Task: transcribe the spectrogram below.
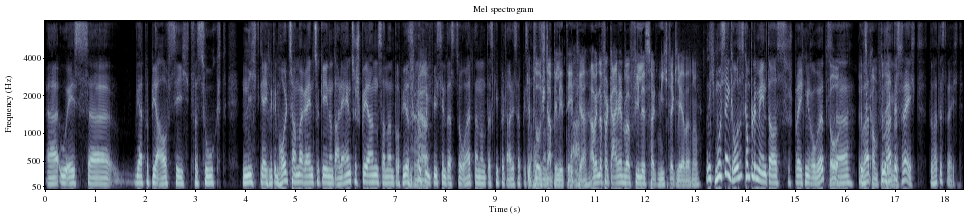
äh, US-Wertpapieraufsicht äh, versucht, nicht gleich mit dem Holzhammer reinzugehen und alle einzusperren, sondern probiert ja. auch ein bisschen das zu ordnen und das gibt halt alles ein bisschen Bloß Stabilität, ja. ja. Aber in der Vergangenheit war vieles halt nicht erklärbar. Ne? Und ich muss ein großes Kompliment aussprechen, Robert. Oh, äh, du, hat, du hattest recht. Du hattest recht.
